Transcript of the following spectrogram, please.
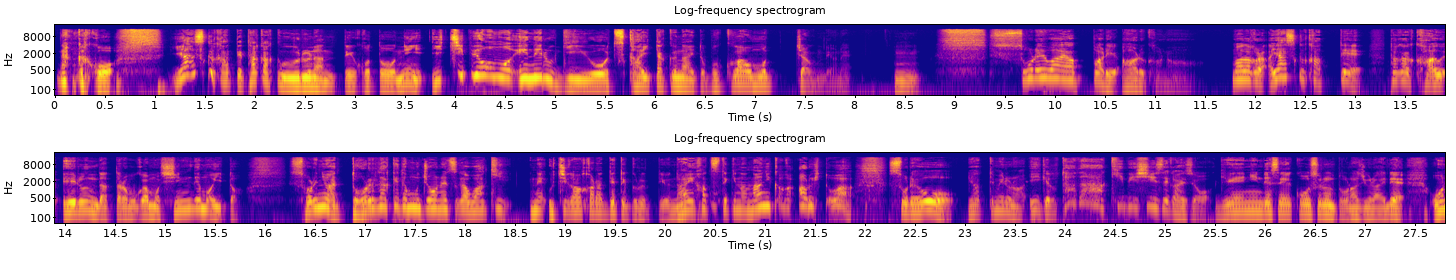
なんかこう、安く買って高く売るなんていうことに、1秒もエネルギーを使いたくないと僕は思っちゃうんだよね。うん。それはやっぱりあるかな。まあだから安く買って高く買えるんだったら僕はもう死んでもいいと。それにはどれだけでも情熱が湧き、ね、内側から出てくるっていう内発的な何かがある人はそれをやってみるのはいいけどただ厳しい世界ですよ芸人で成功するのと同じぐらいで同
